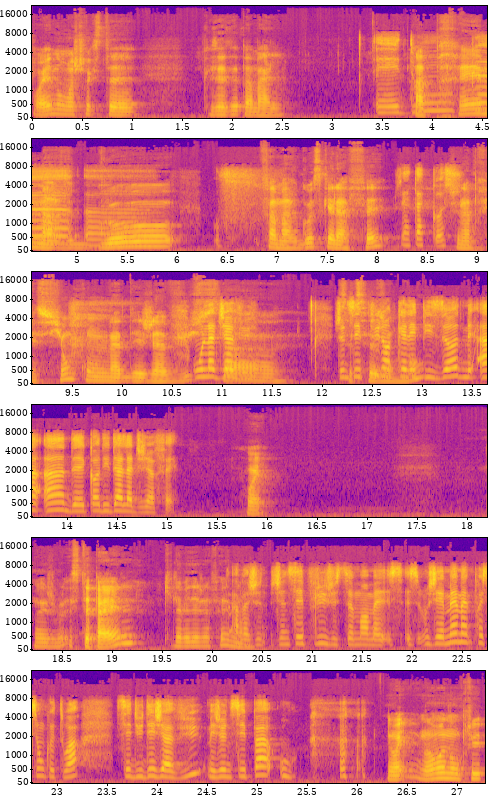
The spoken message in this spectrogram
ouais, non, moi je trouvais que c'était que c'était pas mal. Et donc, Après, euh, Margot, ouf, enfin Margot, ce qu'elle a fait, tacos. j'ai l'impression qu'on a déjà vu On l'a déjà vu. Je ne sais plus dans quel épisode, mais un, un des candidats l'a déjà fait. Ouais. Ouais, je me- C'était pas elle qui l'avait déjà fait, Ah bah, je, je ne sais plus justement, mais j'ai la même impression que toi. C'est du déjà vu, mais je ne sais pas où. Ouais, non, moi non plus.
